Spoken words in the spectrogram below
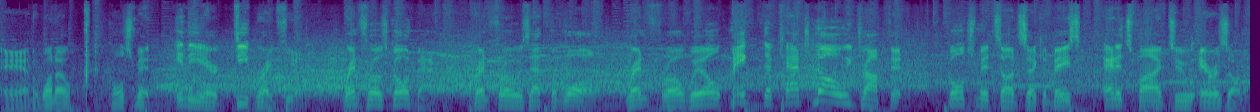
And the 1 0. Goldschmidt in the air, deep right field. Renfroe's going back. Renfroe is at the wall. Renfroe will make the catch. No, he dropped it. Goldschmidt's on second base, and it's 5 2 Arizona.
